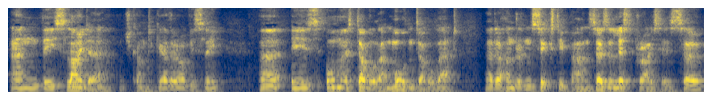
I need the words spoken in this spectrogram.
and the slider, which come together obviously, uh, is almost double that, more than double that, at 160 pounds. Those are list prices, so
